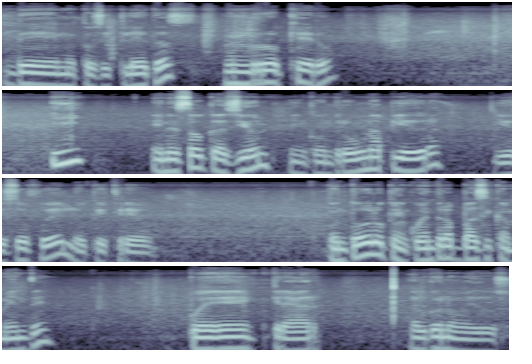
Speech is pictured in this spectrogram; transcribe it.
de motocicletas, un rockero. Y en esta ocasión encontró una piedra y eso fue lo que creó. Con todo lo que encuentra básicamente puede crear algo novedoso.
